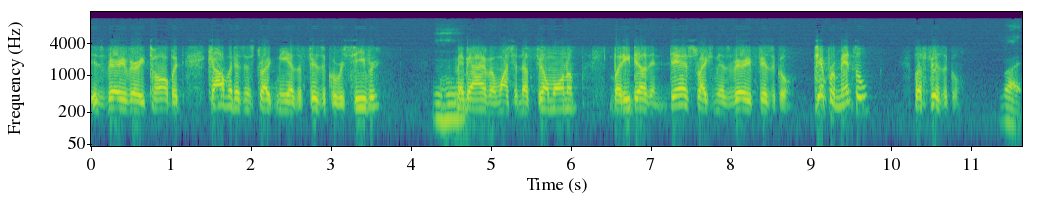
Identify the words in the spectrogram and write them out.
is very very tall, but Calvin doesn't strike me as a physical receiver. Maybe I haven't watched enough film on him, but he doesn't. Dez strikes me as very physical, temperamental, but physical. Right.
